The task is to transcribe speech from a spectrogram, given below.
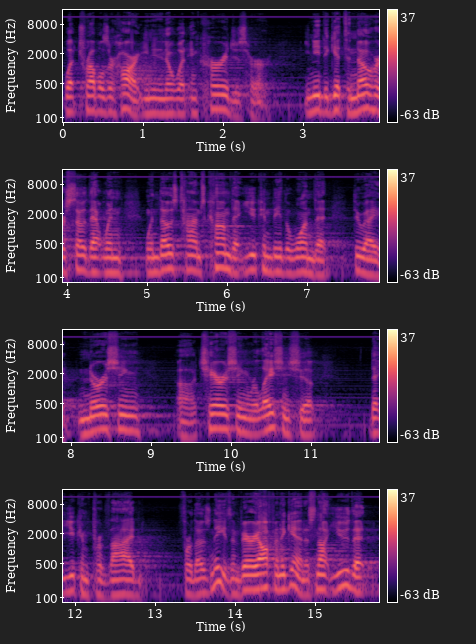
what troubles her heart. You need to know what encourages her. You need to get to know her so that when, when those times come that you can be the one that through a nourishing, uh, cherishing relationship that you can provide for those needs. And very often, again, it's not you that,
